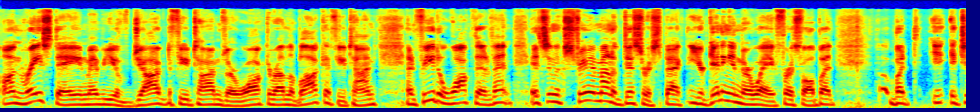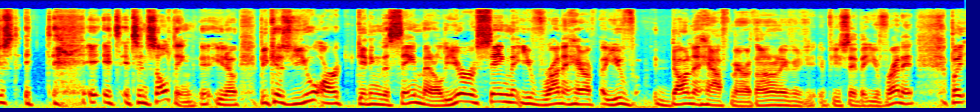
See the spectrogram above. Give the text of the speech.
on race day and maybe you've jogged a few times or walked around the block a few times, and for you to walk that event, it's an extreme amount of disrespect. You're getting in their way, first of all, but but it, it just it, it, it's it's insulting, you know, because you are getting the same medal. You're saying that you've run a half, you've done a half marathon. I don't you, if you say that you've run it, but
